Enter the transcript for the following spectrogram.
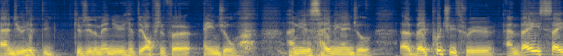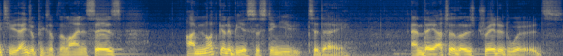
And you hit the, gives you the menu, you hit the option for angel. I need a saving angel. Uh, they put you through, and they say to you, the angel picks up the line and says, I'm not going to be assisting you today. And they utter those dreaded words,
